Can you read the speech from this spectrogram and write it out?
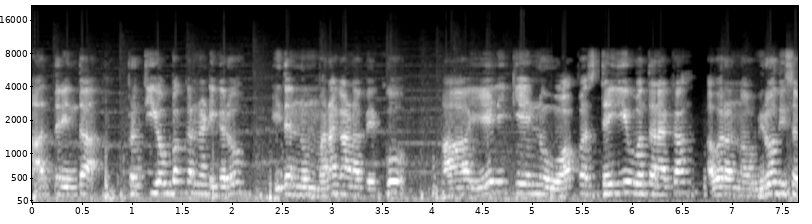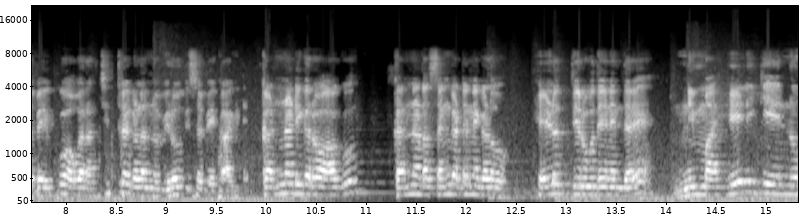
ಆದ್ದರಿಂದ ಪ್ರತಿಯೊಬ್ಬ ಕನ್ನಡಿಗರು ಇದನ್ನು ಮನಗಾಣಬೇಕು, ಆ ಹೇಳಿಕೆಯನ್ನು ವಾಪಸ್ ತೆಗೆಯುವ ತನಕ ಅವರನ್ನು ವಿರೋಧಿಸಬೇಕು, ಅವರ ಚಿತ್ರಗಳನ್ನು ವಿರೋಧಿಸಬೇಕಾಗಿದೆ. ಕನ್ನಡಿಗರು ಹಾಗೂ ಕನ್ನಡ ಸಂಘಟನೆಗಳು ಹೇಳುತ್ತಿರುವುದೇನೆಂದರೆ, ನಿಮ್ಮ ಹೇಳಿಕೆಯನ್ನು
